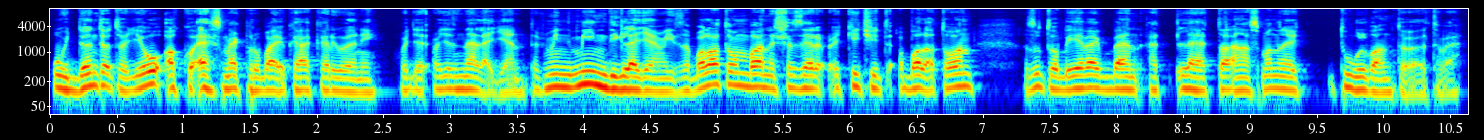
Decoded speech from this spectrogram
úgy döntött, hogy jó, akkor ezt megpróbáljuk elkerülni, hogy, hogy ez ne legyen. Tehát mind, mindig legyen víz a Balatonban, és ezért egy kicsit a Balaton az utóbbi években, hát lehet talán azt mondani, hogy túl van töltve.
